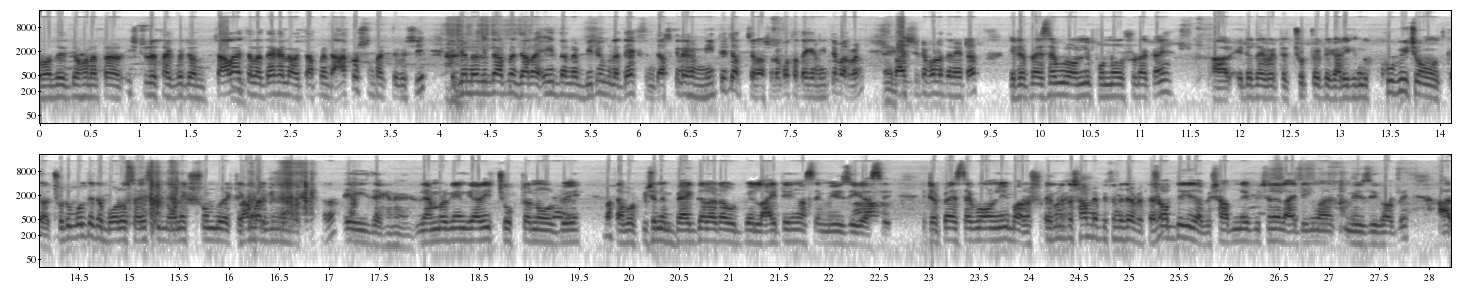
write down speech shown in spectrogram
আমাদের যখন একটা স্টুডিও থাকবে যখন চালায় চালায় দেখালে হয়তো আপনার আকর্ষণ থাকতে বেশি। এই জন্য কিন্তু আপনি যারা এই ধরনের ভিডিওগুলো দেখছেন আজকে এখন নিতে চাচ্ছেন আসলে কোথা থেকে নিতে পারবেন। প্রাইসটা বলে দেন এটা এটার প্রাইস থাকবে অনলি পনেরোশো টাকায়। আর এটা থাকবে একটা ছোট্ট একটা গাড়ি কিন্তু খুবই চমৎকার। ছোট বলতে এটা বড় সাইজ কিন্তু অনেক সুন্দর একটা নাম্বার? এই দেখেন হ্যাঁ ল্যাম্বরগিনি গাড়ি চোখটা নড়বে। তারপর পিছনে ব্যাক ডালাটা উঠবে লাইটিং আছে মিউজিক আছে। এটার প্রাইস থাকবে অনলি বারোশো এগুলো তো সামনে পিছনে যাবে সব দিকে যাবে সামনে পিছনে লাইটিং মিউজিক হবে। আর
